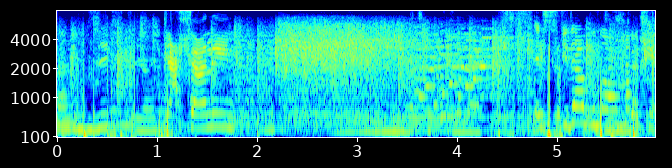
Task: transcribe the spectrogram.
Önümüzdeki- Ya senin. Eskiden bunu almak ya.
